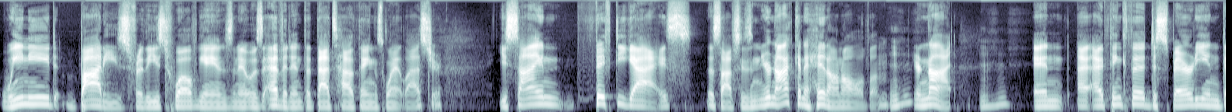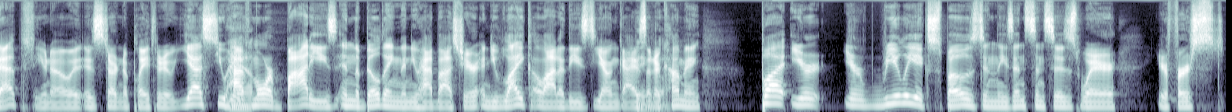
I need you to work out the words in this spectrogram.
we need bodies for these 12 games. And it was evident that that's how things went last year. You sign 50 guys this offseason, you're not going to hit on all of them. Mm-hmm. You're not. Mm-hmm. And I, I, think the disparity in depth, you know, is starting to play through. Yes, you have yeah. more bodies in the building than you had last year, and you like a lot of these young guys Bingo. that are coming, but you're you're really exposed in these instances where your first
